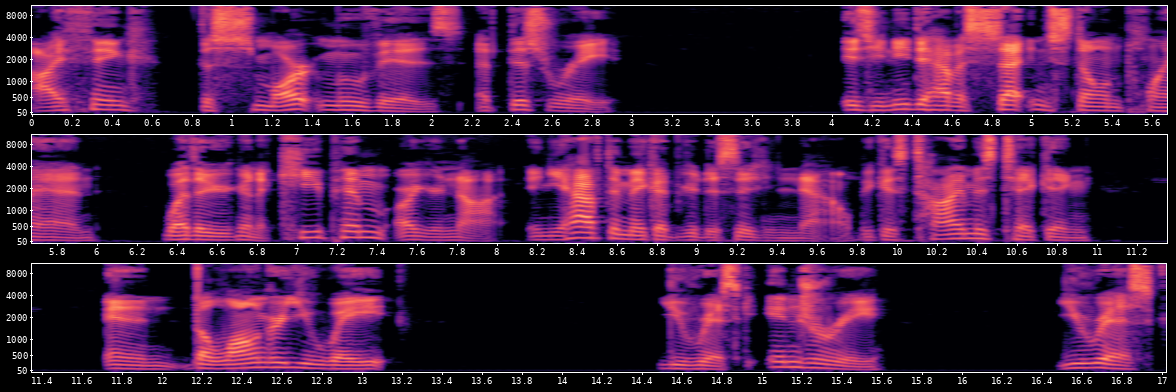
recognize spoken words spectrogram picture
I think the smart move is at this rate is you need to have a set in stone plan whether you're going to keep him or you're not. And you have to make up your decision now because time is ticking and the longer you wait, you risk injury, you risk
